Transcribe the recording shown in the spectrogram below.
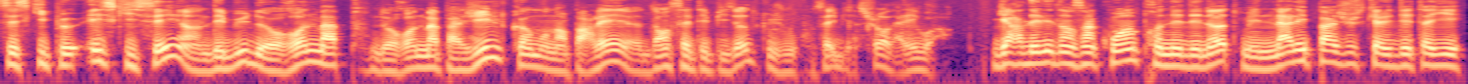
C'est ce qui peut esquisser un début de roadmap, de roadmap agile comme on en parlait dans cet épisode que je vous conseille bien sûr d'aller voir. Gardez-les dans un coin, prenez des notes, mais n'allez pas jusqu'à les détailler.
